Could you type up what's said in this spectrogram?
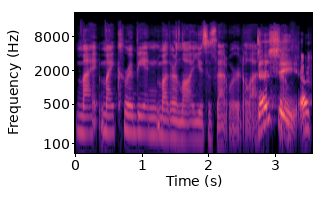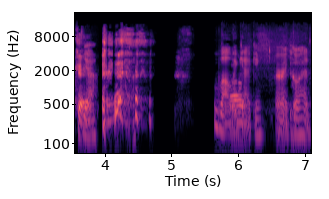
my my Caribbean mother-in-law uses that word a lot. does so, she? Okay. yeah. Lollygagging. All right, go ahead.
